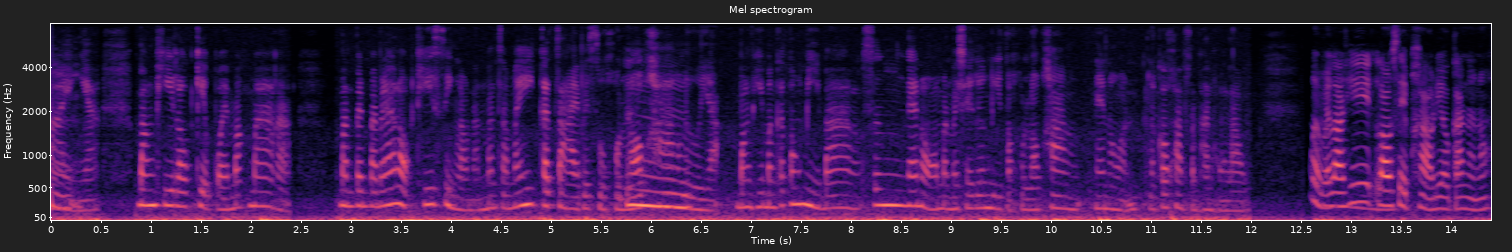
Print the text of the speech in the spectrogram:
มายอืมอย่างเงี้ยบางทีเราเก็บไว้มากๆอะ มันเป็นไปไม่ได้หรอกที่สิ่งเหล่านั้น มันจะไม่กระจายไปสู่คนรอบข้างเลยอะบางทีมันก็ต้องมีบ้าง ซึ่งแน่นอนว่ามันไม่ใช่เรื่องดีต่อคนรอบข้าง แน่นอน แล้วก็ความสัมพันธ์ของเรา เหมือนเวลาที่เราเสพข่าวเดียวกันอะเนาะ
